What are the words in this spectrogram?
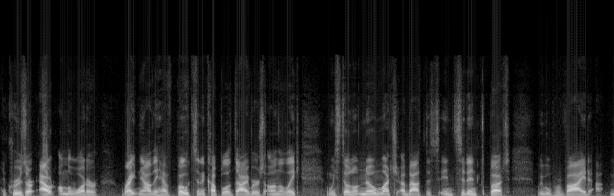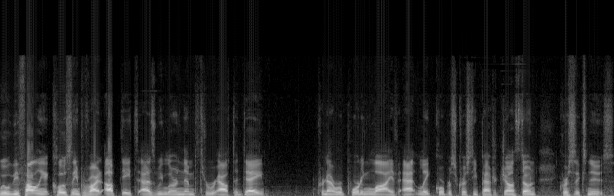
The crews are out on the water right now. They have boats and a couple of divers on the lake, and we still don't know much about this incident, but we will provide, we will be following it closely and provide updates as we learn them throughout the day. For now, reporting live at Lake Corpus Christi, Patrick Johnstone, KRIS 6 News.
